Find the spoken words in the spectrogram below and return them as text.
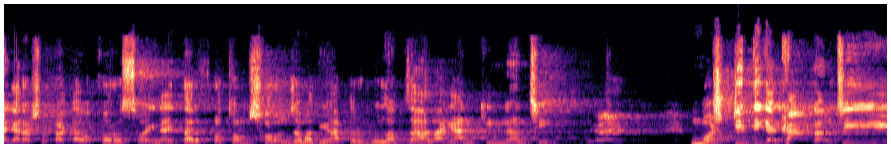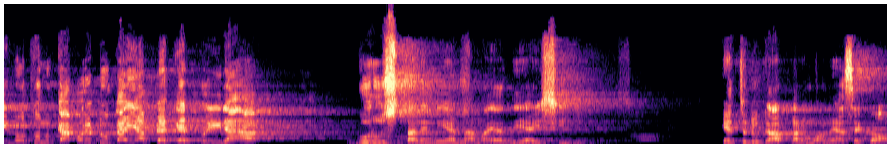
এগারোশো টাকাও খরচ হয় নাই, তার প্রথম সরঞ্জামা দিয়ে আতর, গোলাপ যা লাগে আন কিনে আনছি। মসজিদ থেকে খাট আনছি, নতুন কাপড়ে ঢুকাইয়া প্যাকেট কইরা গুরুস্থানে নিয়ে নামায়া দিয়ে আইছি এতটুকু আপনার মনে আছে কহ?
